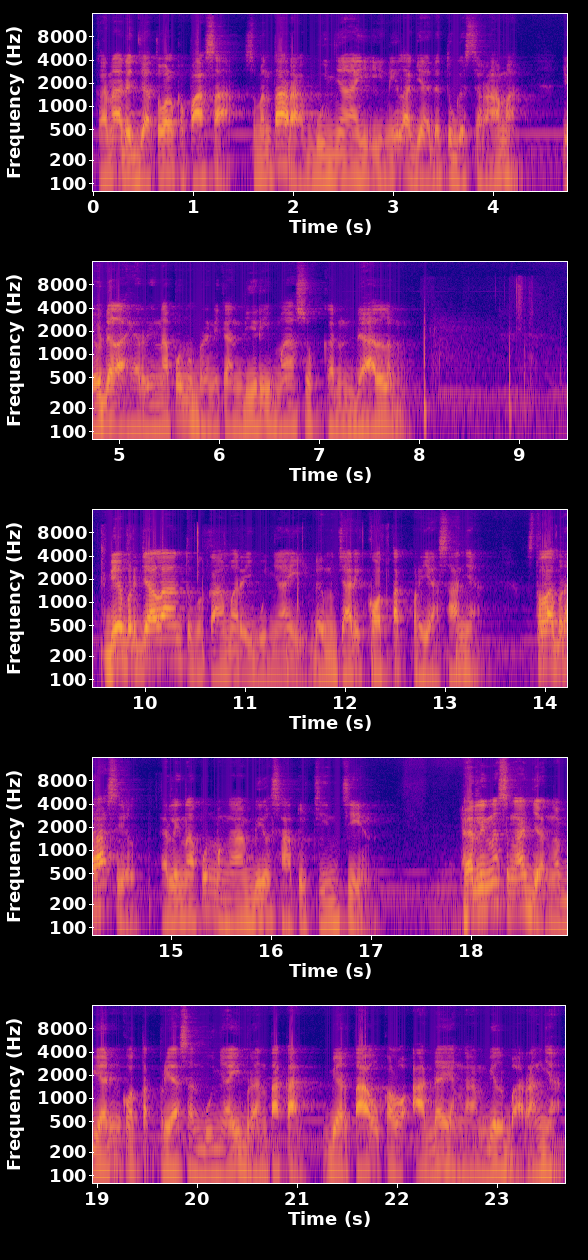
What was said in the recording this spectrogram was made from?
karena ada jadwal ke pasar. Sementara Bu Nyai ini lagi ada tugas ceramah. Ya udahlah Herlina pun memberanikan diri masuk ke dalam. Dia berjalan tuh ke kamar ibu Nyai dan mencari kotak perhiasannya. Setelah berhasil, Herlina pun mengambil satu cincin. Herlina sengaja ngebiarin kotak perhiasan Bu Nyai berantakan, biar tahu kalau ada yang ngambil barangnya.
